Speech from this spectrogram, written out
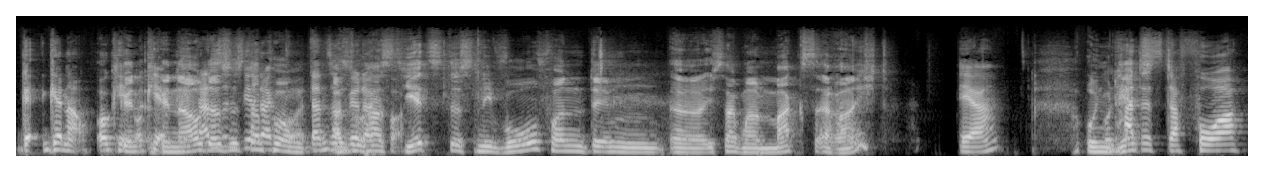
G genau, okay, okay. Genau okay. das ist der Punkt. also du hast jetzt das Niveau von dem, äh, ich sag mal, Max erreicht. Ja. Und, und jetzt, hattest davor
